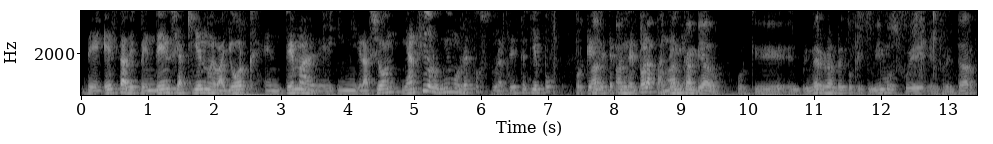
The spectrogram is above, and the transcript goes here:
de esta dependencia aquí en Nueva York en tema de inmigración? ¿Y han sido los mismos retos durante este tiempo? Porque se te presentó la pandemia. Han cambiado, porque el primer gran reto que tuvimos fue enfrentar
